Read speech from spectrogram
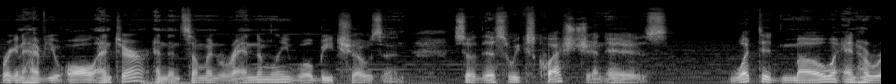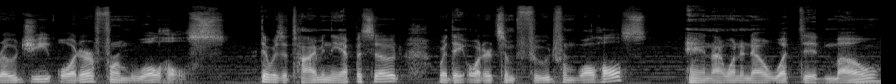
we're going to have you all enter, and then someone randomly will be chosen. So this week's question is, what did Mo and Hiroji order from Woolholz? There was a time in the episode where they ordered some food from Woolholz, and I want to know what did Mo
